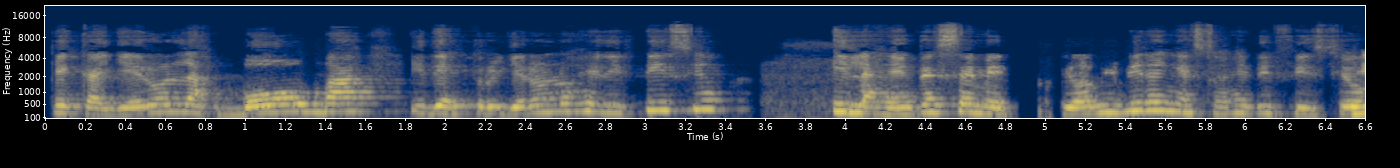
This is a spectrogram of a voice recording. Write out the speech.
que cayeron las bombas y destruyeron los edificios y la gente se metió a vivir en esos edificios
